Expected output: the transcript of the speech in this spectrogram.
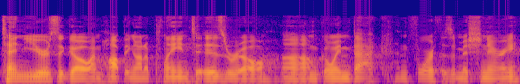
10 years ago, I'm hopping on a plane to Israel, um, going back and forth as a missionary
